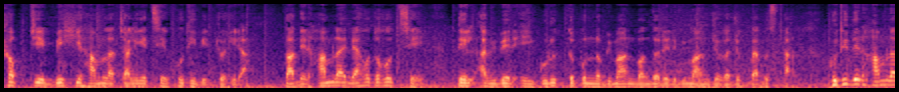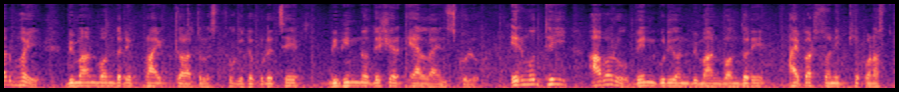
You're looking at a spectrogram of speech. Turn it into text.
সবচেয়ে বেশি হামলা চালিয়েছে হুথি বিদ্রোহীরা। তাদের হামলায় ব্যাহত হচ্ছে তেল আবিবের এই গুরুত্বপূর্ণ বিমানবন্দরের বিমান যোগাযোগ ব্যবস্থা। হুথিদের হামলার ভয়ে বিমানবন্দরে ফ্লাইট চলাচল স্থগিত করেছে বিভিন্ন দেশের এয়ারলাইন্সগুলো। এর মধ্যেই আবারও বেনগুরিয়ন বিমানবন্দরে হাইপারসনিক ক্ষেপণাস্ত্র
